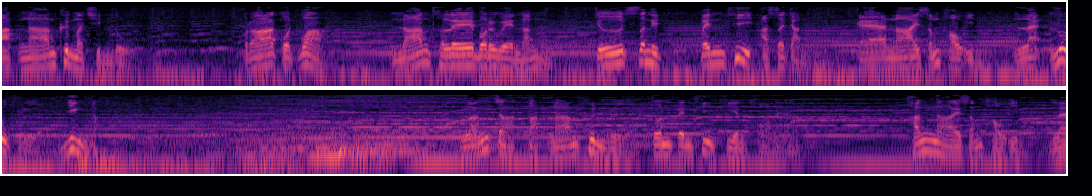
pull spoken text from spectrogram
ตักน้ำขึ้นมาชิมดู ปรากฏว่า น้ำทะเลบริเวณนั้น จืดสนิทเป็นที่อัศจรรย์ แก่นายสำเภาอินและลูกเรือยิ่งนัก หลังจากตักน้ำขึ้นเรือจนเป็นที่เพียงพอแล้ว ทั้งนายสำเภาอินและ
